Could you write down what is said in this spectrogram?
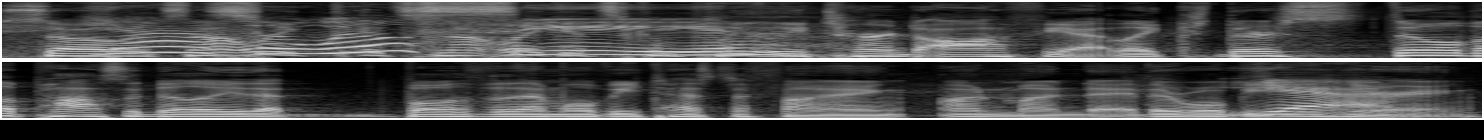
So Yeah, it's not so like we'll it's not like it's completely turned off yet. Like there's still the possibility that both of them will be testifying on Monday. There will be Yeah. a hearing.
